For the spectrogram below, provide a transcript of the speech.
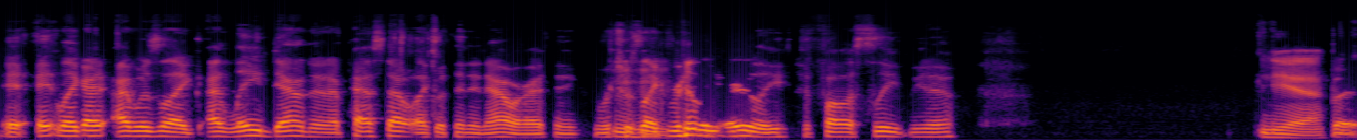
it, it like I, I was like I laid down and I passed out like within an hour I think, which mm-hmm. was like mm-hmm. really early to fall asleep, you know. Yeah, but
